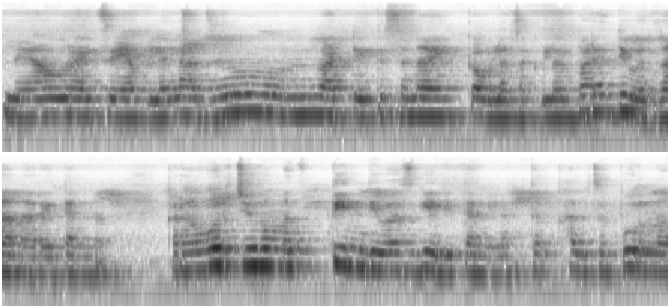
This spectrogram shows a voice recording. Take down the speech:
लय आवरायचं आहे आपल्याला अजून वाटते तसं नाही कौलाचा कलर बरेच दिवस जाणार आहे त्यांना. कारण वरची रूमच तीन दिवस गेली त्यांना तर खालचं पूर्ण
